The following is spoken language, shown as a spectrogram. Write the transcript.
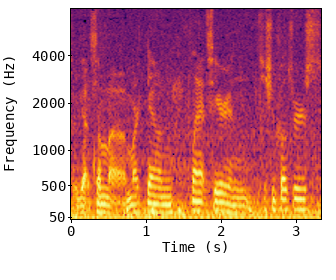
So we got some uh, marked down plants here and tissue cultures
